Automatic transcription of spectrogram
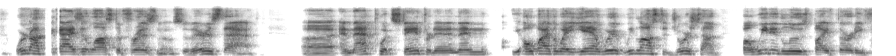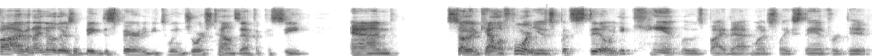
we're not the guys that lost to Fresno. So there is that, uh, and that puts Stanford in. And then oh, by the way, yeah, we we lost to Georgetown, but we didn't lose by 35. And I know there's a big disparity between Georgetown's efficacy and Southern California's, but still, you can't lose by that much like Stanford did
